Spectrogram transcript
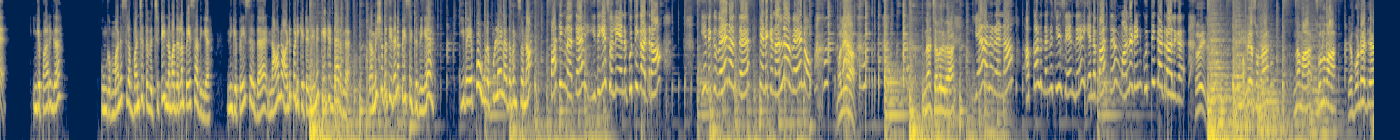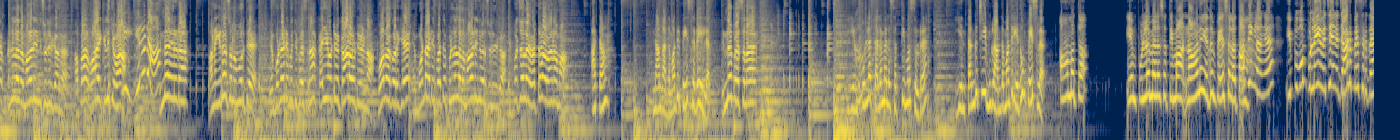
இங்க பாருங்க. உங்க மனசுல வஞ்சத்தை வச்சுட்டு இந்த மாதிரிலாம் பேசாதீங்க. நீங்க பேசுறத நானும் அடுப்படி கிட்ட நின்னு கேட்டுட்டு தான் இருந்தேன். ரமேஷ பத்தி தானே பேசிட்டு இருந்தீங்க? இவ எப்போ உங்களை புள்ள இல்லாதவன் சொன்னா? பாத்தீங்களா அத்தை? இதையே சொல்லி என்ன குத்தி காட்டுறான் எனக்கு வேணும் அத்தை. எனக்கு நல்லா வேணும். மல்லியா என்ன சலுகுற? ஏன் அழுறேன்னா அக்காலும் தங்கச்சியும் சேர்ந்து என்ன பார்த்து மல்லடின்னு குத்தி காட்டுறாளுங்க ஏய் அப்படியே சொன்ன? என்னம்மா சொல்லுமா? என் பொண்டாட்டிய பிள்ளைல மலடின்னு சொல்லியிருக்காங்க. அப்ப வாயை கிழிக்க வா. இருடா. என்ன இருடா? அன்னைக்கு என்ன சொன்ன மூர்த்தி? என் பொண்டாட்டி பத்தி பேசினா கையை ஒட்டி காலை ஒட்டி வேண்டாம். போதா குறைக்கு என் பொண்டாட்டி பார்த்து பிள்ளைல மலடின்னு வர சொல்லியிருக்கா. இப்ப சொல்ல வெட்டவா வேணாமா? அத்தா நாங்க அந்த மாதிரி பேசவே இல்ல. என்ன பேசல? என் புள்ள தலைமையில சத்தியமா சொல்றேன் என் தங்கச்சி இவங்கள அந்த மாதிரி எதுவும் பேசல. ஆமாத்தா. என் புள்ள மேல சத்தியமா நானும் எதுவும் பேசலத்தா. பாத்தீங்களாங்க? இப்பவும் புள்ளைய வச்சு என்ன ஜாடு பேசுறத?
